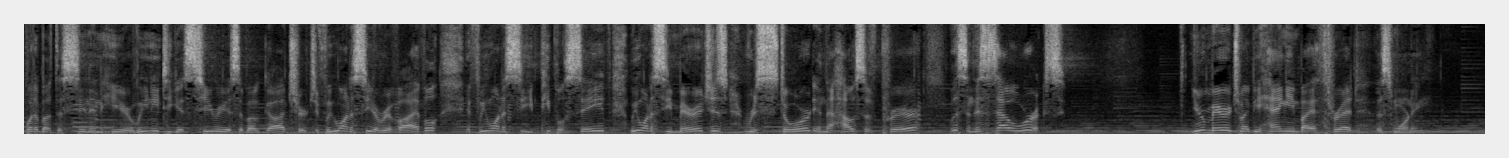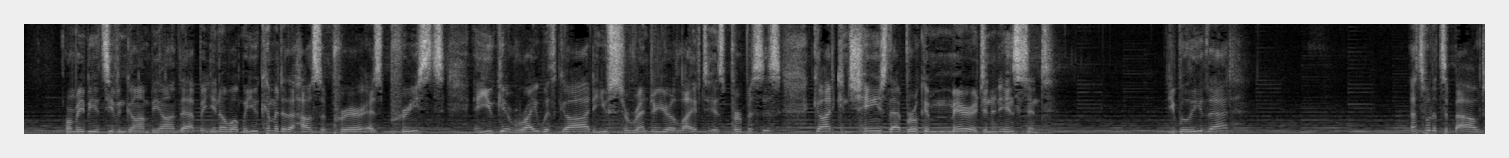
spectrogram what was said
What about the sin in here? We need to get serious about God, church. If we want to see a revival, if we want to see people saved, we want to see marriages restored in the house of prayer. Listen, this is how it works. Your marriage might be hanging by a thread this morning. Or maybe it's even gone beyond that. But you know what? When you come into the house of prayer as priests and you get right with God and you surrender your life to His purposes, God can change that broken marriage in an instant. Do you believe that? That's what it's about.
